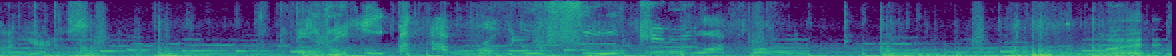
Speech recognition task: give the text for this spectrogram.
Oh, here it is. Oh, you look at that, bro! You fucking what, bro? But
